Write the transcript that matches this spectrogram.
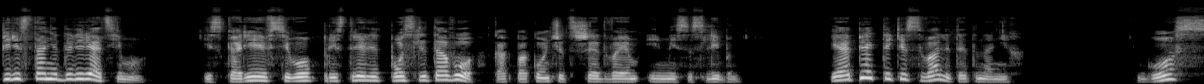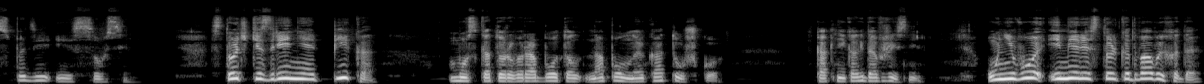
перестанет доверять ему и, скорее всего, пристрелит после того, как покончит с Шедвоем и миссис Либбен. И опять-таки свалит это на них. Господи Иисусе! С точки зрения Пика, мозг которого работал на полную катушку, как никогда в жизни, у него имелись только два выхода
